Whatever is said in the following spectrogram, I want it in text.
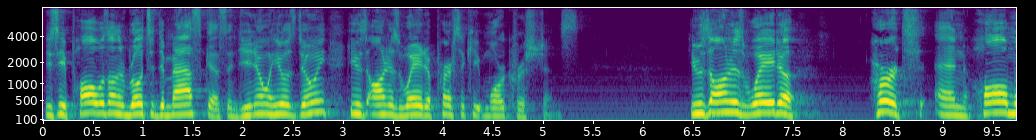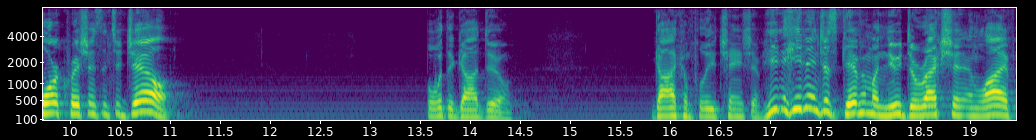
You see, Paul was on the road to Damascus, and do you know what he was doing? He was on his way to persecute more Christians. He was on his way to hurt and haul more Christians into jail. But what did God do? God completely changed him. He, he didn't just give him a new direction in life.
